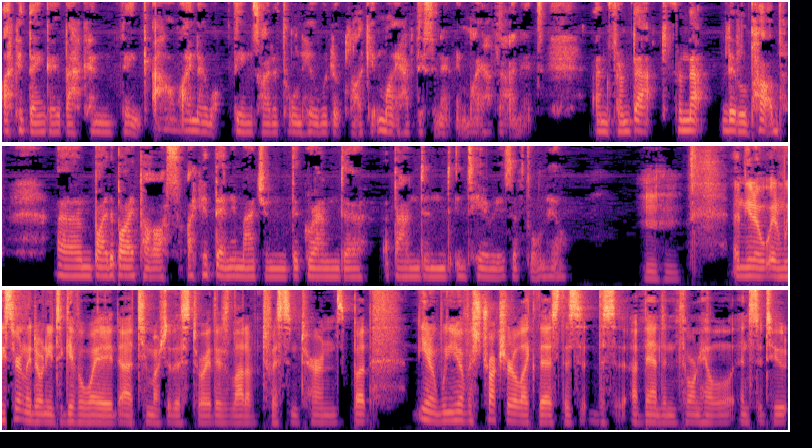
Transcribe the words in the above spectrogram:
I could then go back and think, oh, I know what the inside of Thornhill would look like. It might have this in it, it might have that in it, and from that from that little pub. Um, by the bypass, I could then imagine the grander, abandoned interiors of Thornhill. Mm-hmm. And you know, and we certainly don't need to give away uh, too much of this story. There's a lot of twists and turns, but you know, when you have a structure like this, this this abandoned Thornhill Institute,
